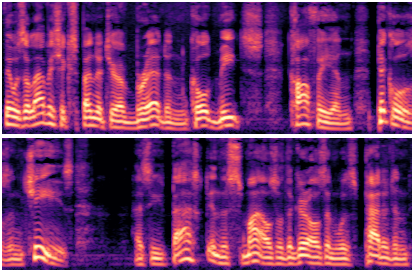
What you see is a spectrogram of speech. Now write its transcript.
There was a lavish expenditure of bread and cold meats, coffee and pickles and cheese, as he basked in the smiles of the girls and was patted and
